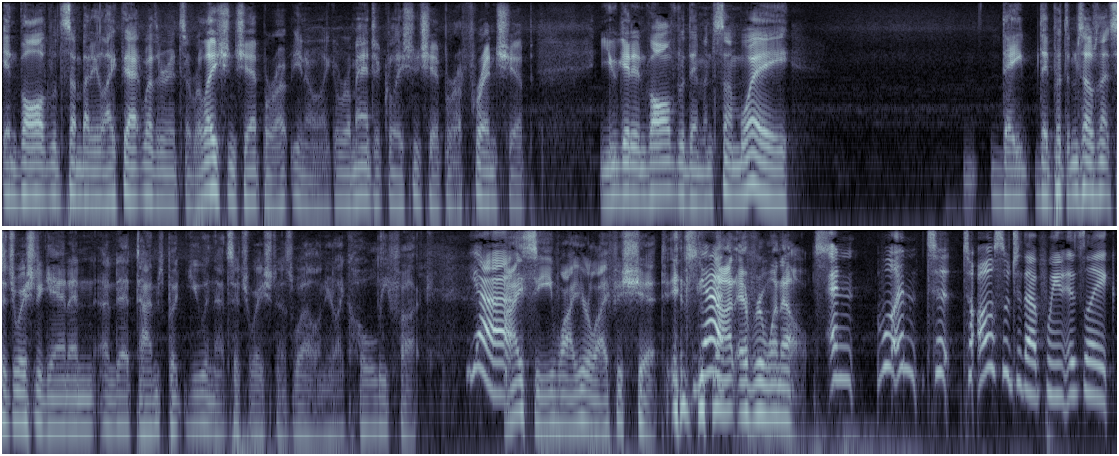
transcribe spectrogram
involved with somebody like that, whether it's a relationship or a, you know like a romantic relationship or a friendship, you get involved with them in some way. They they put themselves in that situation again, and, and at times put you in that situation as well, and you're like, holy fuck! Yeah I see why your life is shit. It's Yeah. not everyone else. and well and to to also to that point it's like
